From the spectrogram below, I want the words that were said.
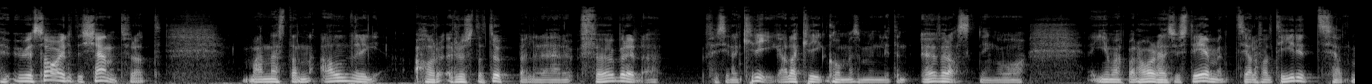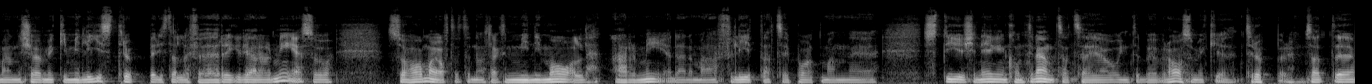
USA är lite känt för att man nästan aldrig har rustat upp eller är förberedda för sina krig. Alla krig kommer som en liten överraskning och i och med att man har det här systemet, i alla fall tidigt, att man kör mycket milistrupper istället för reguljär armé så, så har man ju oftast någon slags minimal armé där man har förlitat sig på att man eh, styr sin egen kontinent så att säga och inte behöver ha så mycket trupper. Så att eh,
